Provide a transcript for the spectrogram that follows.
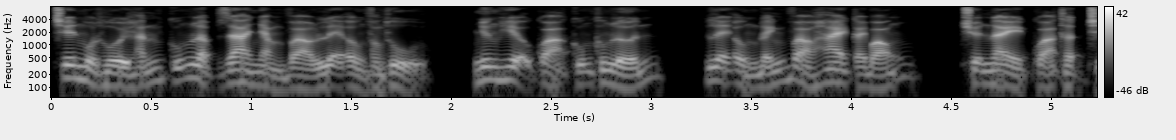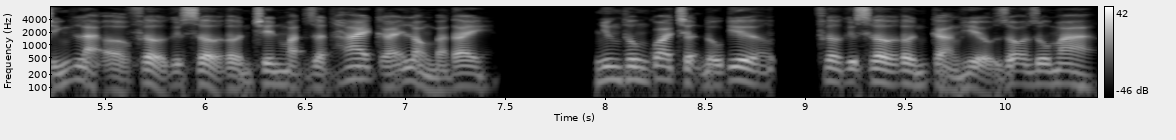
trên một hồi hắn cũng lập ra nhằm vào lệ ổng phòng thủ nhưng hiệu quả cũng không lớn lệ ổng đánh vào hai cái bóng, chuyện này quả thật chính là ở Ferguson ẩn trên mặt giật hai cái lòng bàn tay. Nhưng thông qua trận đấu kia, Ferguson ẩn càng hiểu rõ Roma.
